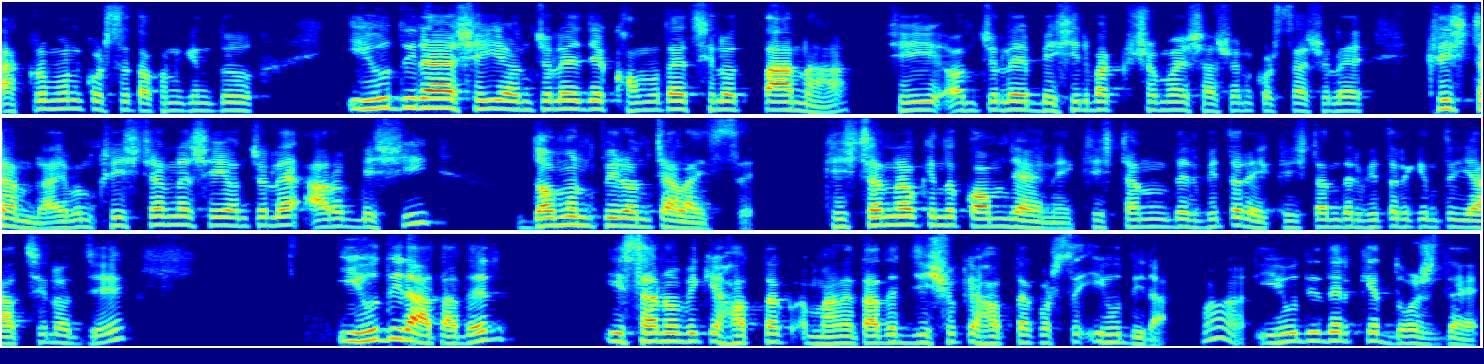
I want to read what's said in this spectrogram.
আক্রমণ করছে তখন কিন্তু ইহুদিরা সেই অঞ্চলে যে ক্ষমতায় ছিল তা না। সেই অঞ্চলে বেশিরভাগ সময় শাসন করছে আসলে খ্রিস্টানরা এবং খ্রিস্টানরা সেই অঞ্চলে আরও বেশি দমন-পীড়ন চালাইছে। খ্রিস্টানরাও কিন্তু কম যায় নাই। খ্রিস্টানদের ভিতরে খ্রিস্টানদের ভিতরে কিন্তু ইয়া ছিল যে ইহুদিরা তাদের ঈসা নবীকে হত্যা মানে তাদের যিশুকে হত্যা করছে ইহুদিরা। হ্যাঁ? ইহুদিদেরকে দোষ দেয়।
